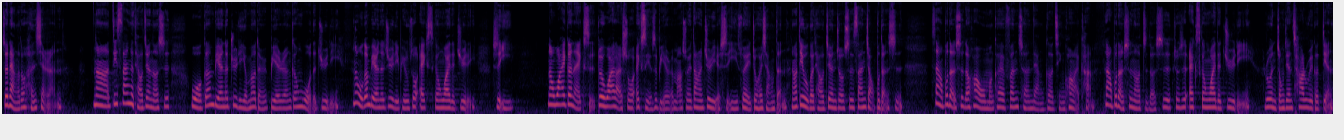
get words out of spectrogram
这两个都很显然。那第三个条件呢是。我跟别人的距离有没有等于别人跟我的距离？那我跟别人的距离，比如说 x 跟 y 的距离是一，那 y 跟 x 对 y 来说，x 也是别人嘛，所以当然距离也是一，所以就会相等。然后第五个条件就是三角不等式。三角不等式的话，我们可以分成两个情况来看。三角不等式呢，指的是就是 x 跟 y 的距离。如果你中间插入一个点，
